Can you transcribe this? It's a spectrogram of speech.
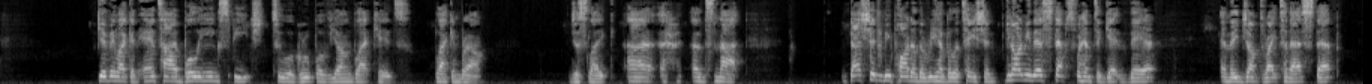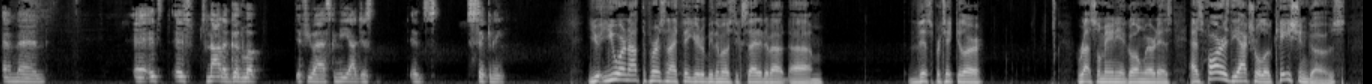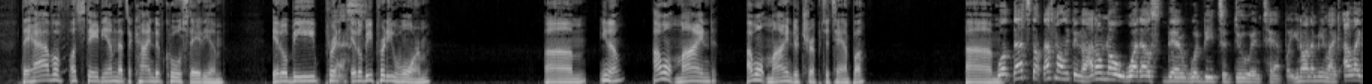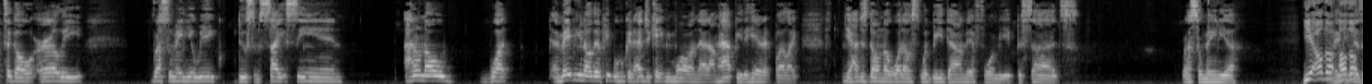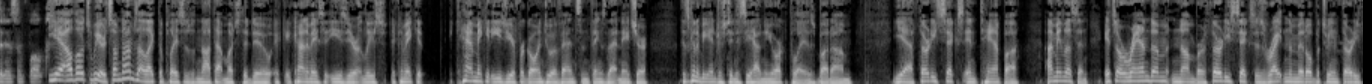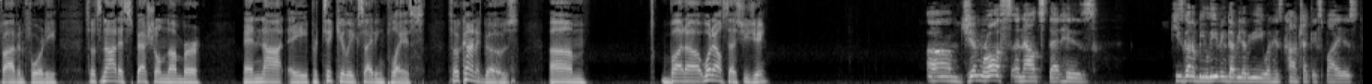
giving like an anti-bullying speech to a group of young black kids, black and brown. Just like uh, it's not. That shouldn't be part of the rehabilitation. You know what I mean? There's steps for him to get there, and they jumped right to that step, and then eh, it's it's not a good look. If you ask me, I just it's sickening. You you are not the person I figured would be the most excited about um, this particular WrestleMania going where it is. As far as the actual location goes, They have a, a stadium that's a kind of cool stadium. It'll be pretty. Yes. It'll be pretty warm. Um, you know, I won't mind. I won't mind a trip to Tampa. Um, Well, that's the, that's my only thing though. I don't know what else there would be to do in Tampa. You know what I mean? Like I like to go early WrestleMania week, do some sightseeing. I don't know what, and maybe you know there are people who can educate me more on that. I'm happy to hear it, but like, yeah, I just don't know what else would be down there for me besides WrestleMania. yeah, although Maybe although visiting some folks. Yeah, although it's weird. Sometimes I like the places with not that much to do. It, it kind of makes it easier. At least it can make it it can make it easier for going to events and things of that nature. It's going to be interesting to see how New York plays. But um, yeah, 36 in Tampa. I mean, listen, it's a random number. 36 is right in the middle between 35 and 40. So it's not a special number and not a particularly exciting place. So it kind of goes. Um, but uh, what else, SGG? Um, Jim Ross announced that his he's going to be leaving WWE when his contract expires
